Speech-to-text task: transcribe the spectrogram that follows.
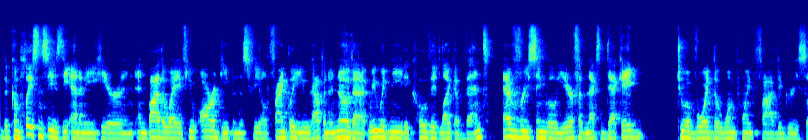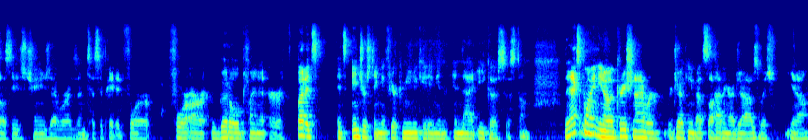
The complacency is the enemy here, and and by the way, if you are deep in this field, frankly, you happen to know that we would need a COVID-like event every single year for the next decade to avoid the 1.5 degrees Celsius change that was anticipated for for our good old planet Earth. But it's it's interesting if you're communicating in, in that ecosystem. The next point, you know, Carisha and I were, were joking about still having our jobs, which, you know,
